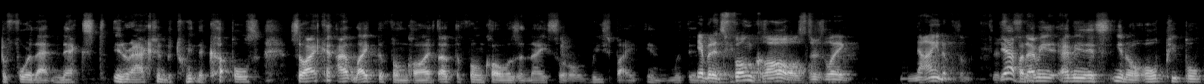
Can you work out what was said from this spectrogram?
before that next interaction between the couples. So i i like the phone call. I thought the phone call was a nice little respite in within yeah but it's phone calls. There's like nine of them. There's yeah, but I mean, I mean, it's you know, old people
